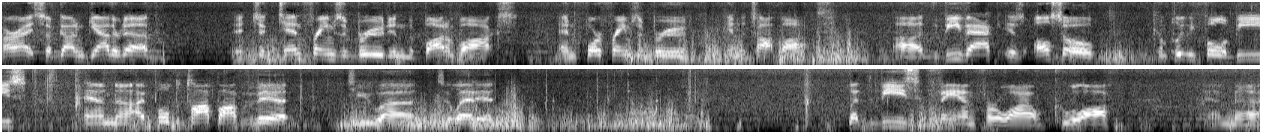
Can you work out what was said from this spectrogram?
All right, so I've got them gathered up. It took 10 frames of brood in the bottom box and four frames of brood in the top box. Uh, the bee vac is also completely full of bees, and uh, I pulled the top off of it to uh, to let it let the bees fan for a while, cool off, and uh,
